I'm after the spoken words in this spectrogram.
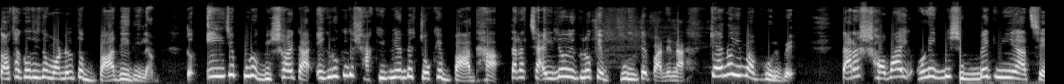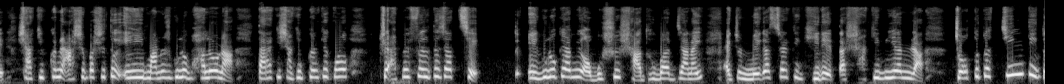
তথাকথিত মডেল তো বাদই দিলাম। তো এই যে পুরো বিষয়টা, এগুলো কিন্তু সাকিবিয়ানদের চোখে বাধা। তারা চাইলেও এগুলোকে ভুলতে পারে না। কেনই বা ভুলবে? তারা সবাই অনেক বেশি উদ্বেগ নিয়ে আছে। সাকিব খানের আশেপাশে তো এই মানুষগুলো ভালো না। তারা কি সাকিব খানকে কোনো ট্র্যাপে ফেলতে যাচ্ছে? তো এগুলোকে আমি অবশ্যই সাধুবাদ জানাই। একজন মেগাস্টারকে ঘিরে তার সাকিবিয়ানরা যতটা চিন্তিত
